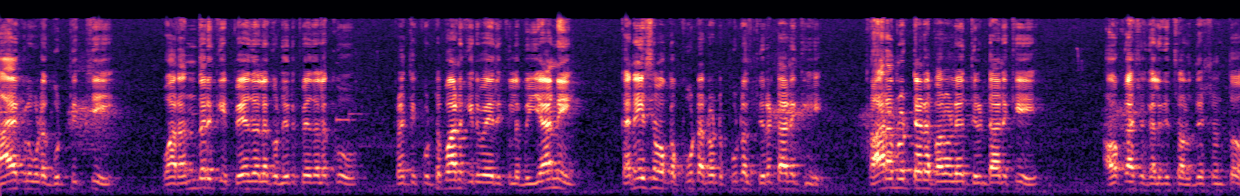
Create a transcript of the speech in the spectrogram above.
నాయకులు కూడా గుర్తించి వారందరికీ పేదలకు నిరుపేదలకు ప్రతి కుటుంబానికి ఇరవై ఐదు కిలో బియ్యాన్ని కనీసం ఒక పూట రెండు పూటలు తినటానికి కారం రొట్టెన పర్వాలేదు తినడానికి అవకాశం కలిగించాల ఉద్దేశంతో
